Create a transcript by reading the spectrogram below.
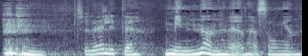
Så det är lite minnen med den här sången.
